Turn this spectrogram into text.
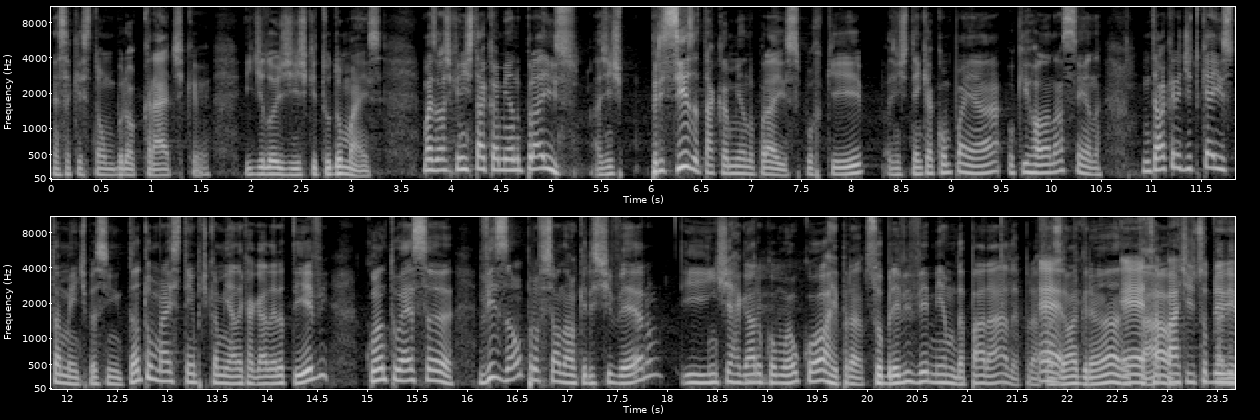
nessa questão burocrática e de logística e tudo mais. Mas eu acho que a gente está caminhando para isso. A gente precisa estar caminhando para isso, porque a gente tem que acompanhar o que rola na cena. Então acredito que é isso também, tipo assim, tanto mais tempo de caminhada que a galera teve, quanto essa visão profissional que eles tiveram e enxergaram como é o corre pra sobreviver mesmo da parada, pra É, fazer uma grana É, e essa tal. parte de sobreviver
